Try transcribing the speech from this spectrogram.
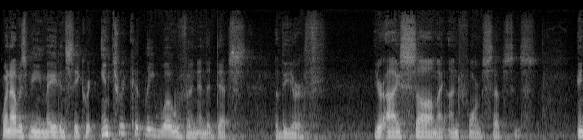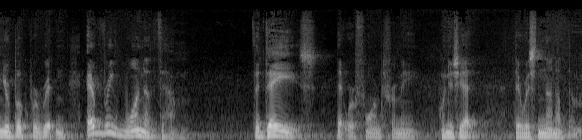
when I was being made in secret, intricately woven in the depths of the earth. Your eyes saw my unformed substance. In your book were written, every one of them, the days that were formed for me, when as yet there was none of them.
